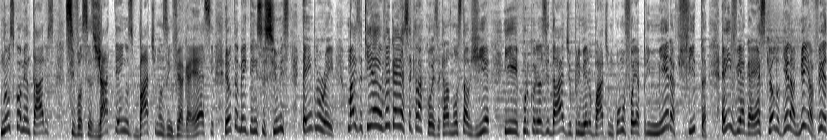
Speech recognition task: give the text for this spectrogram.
nos comentários se vocês já têm os Batmans em VHS. Eu também tenho esses filmes em Blu-ray. Mas aqui é o VHS aquela coisa, aquela nostalgia e por curiosidade, o primeiro Batman, como foi a primeira fita em VHS que eu aluguei na minha vida.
